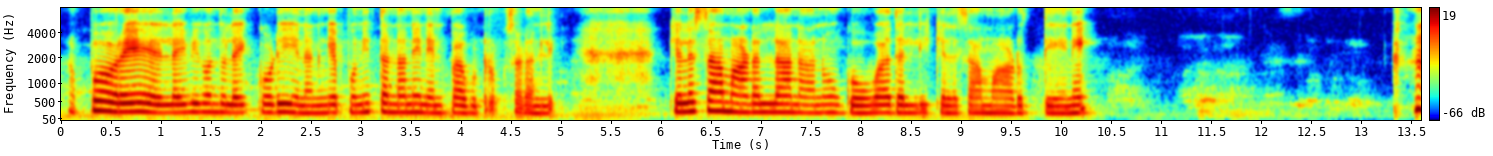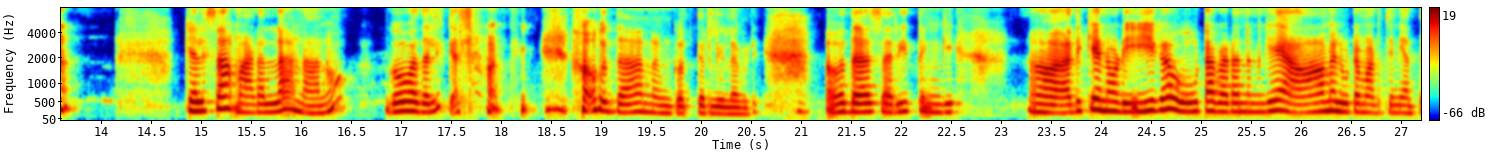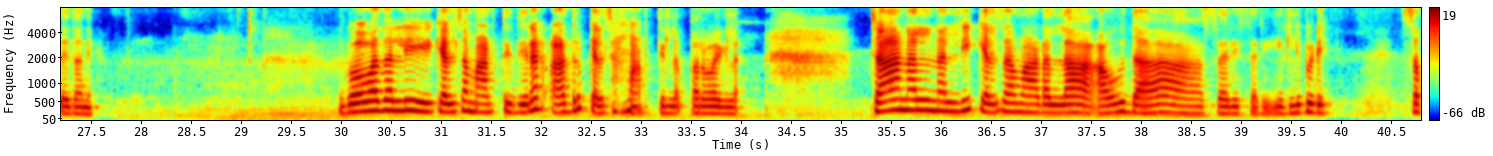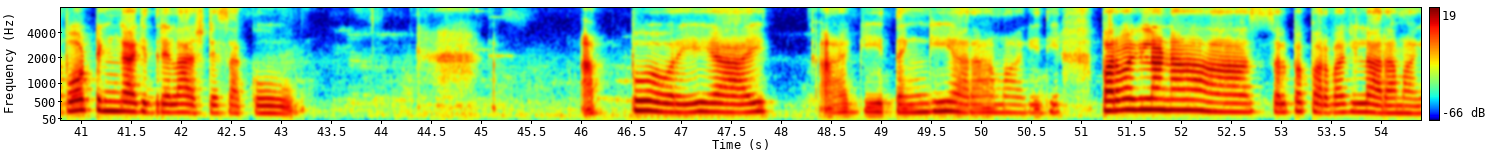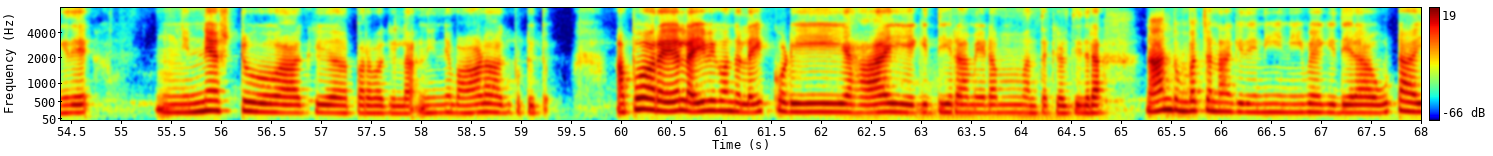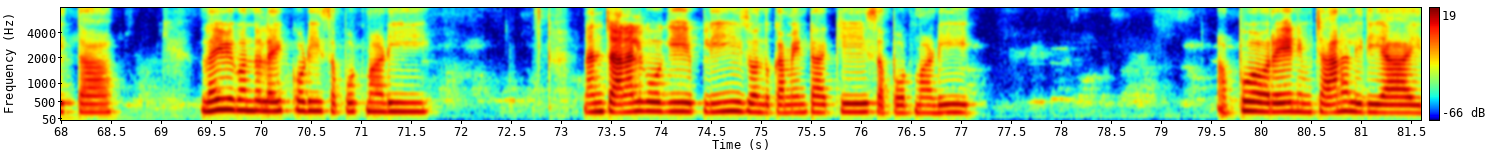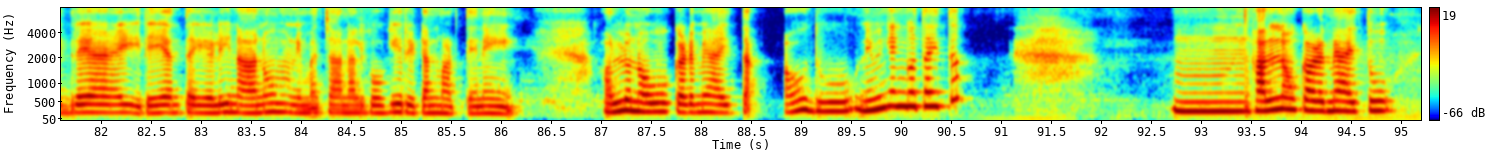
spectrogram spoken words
Appu ಅವರೇ ಲೈವಿಗೊಂದು ಲೈಕ್ ಕೊಡಿ. ನನಗೆ ಪುನೀತ್ ಅಣ್ಣನೇ ನೆನಪಾಗ್ಬಿಟ್ರು ಸಡನ್ಲಿ ಕೆಲಸ ಮಾಡಲ್ಲ ನಾನು, ಗೋವಾದಲ್ಲಿ ಕೆಲಸ ಮಾಡುತ್ತೇನೆ. ಕೆಲಸ ಮಾಡಲ್ಲ ನಾನು ಗೋವಾದಲ್ಲಿ ಕೆಲಸ ಮಾಡ್ತೀನಿ. ಹೌದಾ? ನನಗೆ ಗೊತ್ತಿರಲಿಲ್ಲ ಬಿಡಿ. ಹೌದಾ? ಸರಿ ತಂಗಿ. ಅದಕ್ಕೆ ನೋಡಿ, ಈಗ ಊಟ ಬೇಡ ನನಗೆ, ಆಮೇಲೆ ಊಟ ಮಾಡ್ತೀನಿ ಅಂತ ಇದ್ದಾನೆ. ಗೋವಾದಲ್ಲಿ ಕೆಲಸ ಮಾಡ್ತಿದ್ದೀರಾ? ಆದರೂ ಕೆಲಸ ಮಾಡ್ತಿಲ್ಲ, ಪರವಾಗಿಲ್ಲ. ಚಾನಲ್ನಲ್ಲಿ ಕೆಲಸ ಮಾಡಲ್ಲ. ಹೌದಾ? ಸರಿ ಸರಿ. ಇರಲಿ ಬಿಡಿ. ಸಪೋರ್ಟಿಂಗ್ ಆಗಿದ್ರೆಲ್ಲ ಅಷ್ಟೇ ಸಾಕು. ಅಪ್ಪು ಅವರೇ, ಆಯ್, ಆಗಿ ತಂಗಿ ಆರಾಮಾಗಿದೆಯಾ ಪರವಾಗಿಲ್ಲ ಅಣ್ಣ, ಸ್ವಲ್ಪ ಪರವಾಗಿಲ್ಲ, ಆರಾಮಾಗಿದೆ. ನಿನ್ನೆ ಅಷ್ಟು ಆಗಿ, ಪರವಾಗಿಲ್ಲ, ನಿನ್ನೆ ಭಾಳ ಆಗಿಬಿಟ್ಟಿತ್ತು. ಅಪ್ಪು ಅವರೇ ಲೈವಿಗೆ ಒಂದು ಲೈಕ್ ಕೊಡಿ. ಹಾಯ್ ಹೇಗಿದ್ದೀರಾ ಮೇಡಮ್ ಅಂತ ಕೇಳ್ತಿದ್ದೀರಾ. ನಾನು ತುಂಬ ಚೆನ್ನಾಗಿದ್ದೀನಿ, ನೀವು ಹೇಗಿದ್ದೀರಾ? ಊಟ ಆಯಿತಾ? ಲೈವಿಗೊಂದು ಲೈಕ್ ಕೊಡಿ ಸಪೋರ್ಟ್ ಮಾಡಿ. ನನ್ನ ಚಾನಲ್ಗೆ ಹೋಗಿ ಪ್ಲೀಸ್ ಒಂದು ಕಮೆಂಟ್ ಹಾಕಿ ಸಪೋರ್ಟ್ ಮಾಡಿ. ಅಪ್ಪು ಅವರೇ, ನಿಮ್ಮ ಚಾನಲ್ ಇದೆಯಾ? ಇದ್ರೆ ಇದೆ ಅಂತ ಹೇಳಿ ನಾನು ನಿಮ್ಮ ಚಾನಲ್ಗೆ ಹೋಗಿ ರಿಟರ್ನ್ ಮಾಡ್ತೇನೆ. ಅಲ್ಲೂ ನೋವು ಕಡಿಮೆ ಆಯ್ತಾ? ಹೌದು. ನಿಮಗೆ ಹೆಂಗೆ ಗೊತ್ತಾಯ್ತು? ಹಲ್ಲು ನೋವು ಕಡಿಮೆ ಆಯಿತು.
